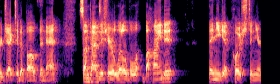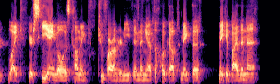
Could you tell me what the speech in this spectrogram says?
projected above the net. Sometimes if you're a little behind it, then you get pushed and you're like your ski angle is coming too far underneath and then you have to hook up to make the make it by the net.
